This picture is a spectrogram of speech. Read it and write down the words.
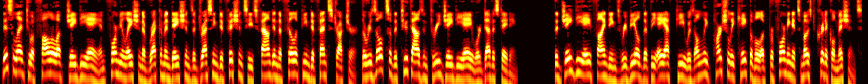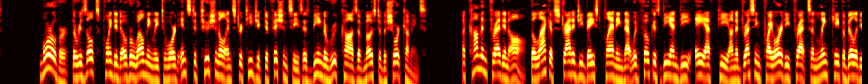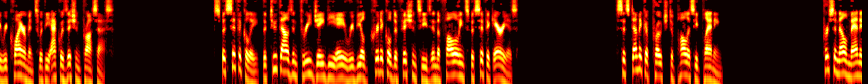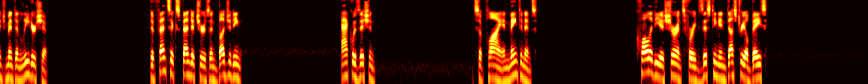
This led to a follow-up JDA and formulation of recommendations addressing deficiencies found in the Philippine defense structure. The results of the 2003 JDA were devastating. The JDA findings revealed that the AFP was only partially capable of performing its most critical missions. Moreover, the results pointed overwhelmingly toward institutional and strategic deficiencies as being the root cause of most of the shortcomings. A common thread in all, the lack of strategy-based planning that would focus DND, AFP on addressing priority threats and link capability requirements with the acquisition process. Specifically, the 2003 JDA revealed critical deficiencies in the following specific areas. Systemic approach to policy planning. Personnel management and leadership. Defense expenditures and budgeting. Acquisition. Supply and maintenance. Quality assurance for existing industrial base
